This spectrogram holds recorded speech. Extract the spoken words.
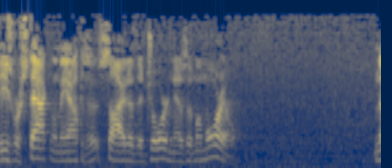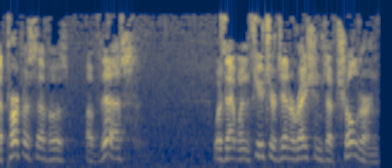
these were stacked on the opposite side of the Jordan as a memorial. And the purpose of, of this was that when future generations of children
